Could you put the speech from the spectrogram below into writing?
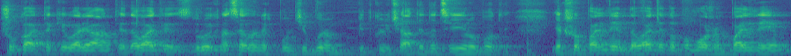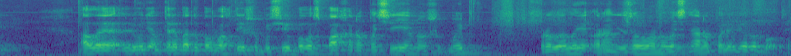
шукати такі варіанти, давайте з других населених пунктів будемо підключати до цієї роботи. Якщо пальним, давайте допоможемо пальним. Але людям треба допомогти, щоб усі було спахано, посіяно, щоб ми провели організовану весняно-польові роботи.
